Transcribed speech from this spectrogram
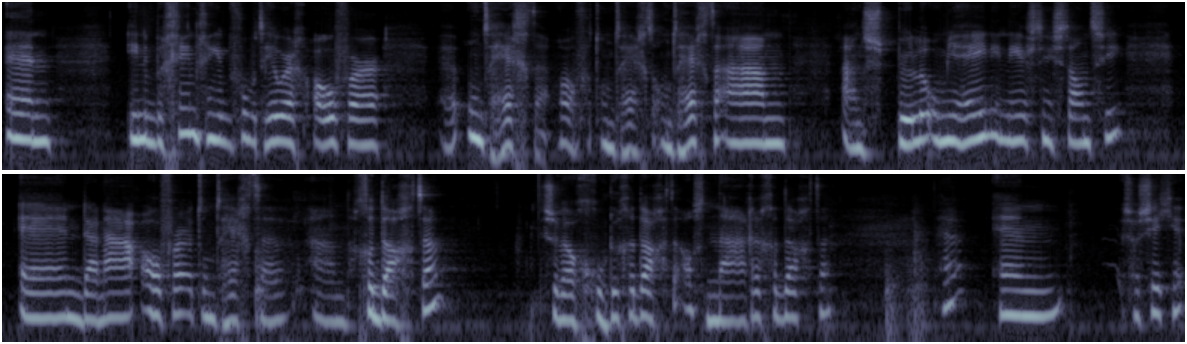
En in het begin ging het bijvoorbeeld heel erg over uh, onthechten. Over het onthechten. Onthechten aan, aan spullen om je heen in eerste instantie. En daarna over het onthechten aan gedachten. Zowel goede gedachten als nare gedachten. En zo zet, je,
